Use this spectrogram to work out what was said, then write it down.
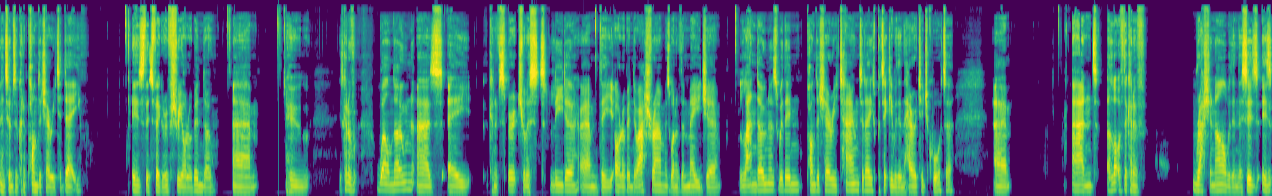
in terms of kind of Pondicherry today, is this figure of Sri Aurobindo, um, who is kind of well known as a kind of spiritualist leader. Um, the Aurobindo Ashram is one of the major landowners within Pondicherry town today, particularly within the heritage quarter. Um, and a lot of the kind of rationale within this is is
